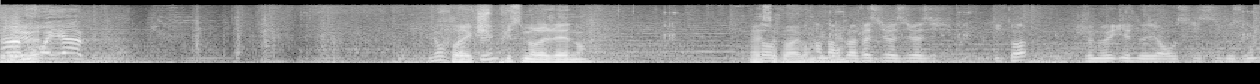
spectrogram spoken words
Incroyable. On Faudrait que je puisse me régène. Ouais, ça paraît compliqué. bah, vas-y, vas-y, vas-y. Pique-toi. Je me heal d'ailleurs aussi ici deux secondes.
